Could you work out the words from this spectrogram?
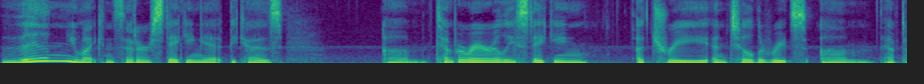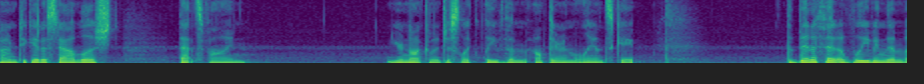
then you might consider staking it because um, temporarily staking a tree until the roots um, have time to get established, that's fine. You're not going to just like leave them out there in the landscape. The benefit of leaving them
